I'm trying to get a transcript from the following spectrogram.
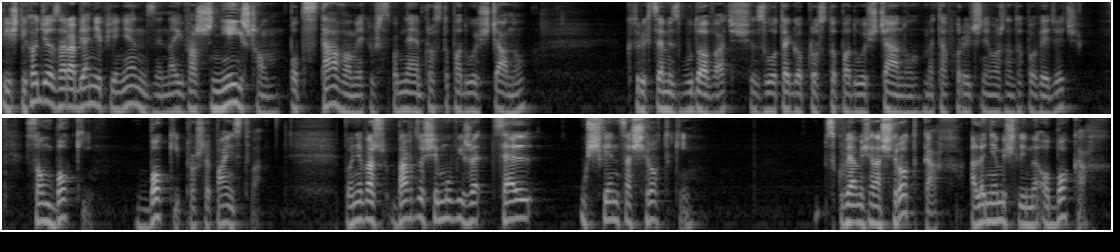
Jeśli chodzi o zarabianie pieniędzy, najważniejszą podstawą, jak już wspomniałem, prostopadłościanu, który chcemy zbudować, złotego prostopadłościanu, metaforycznie można to powiedzieć, są boki. Boki, proszę Państwa. Ponieważ bardzo się mówi, że cel uświęca środki. Skupiamy się na środkach, ale nie myślimy o bokach.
